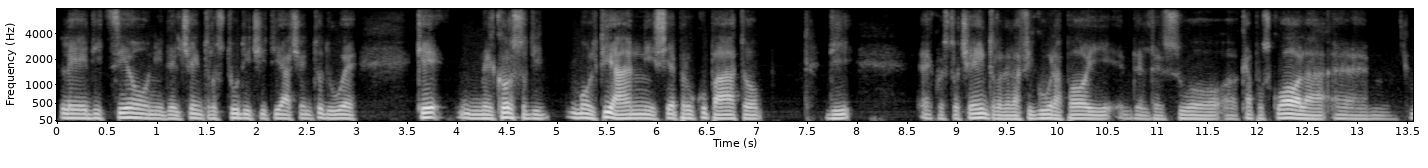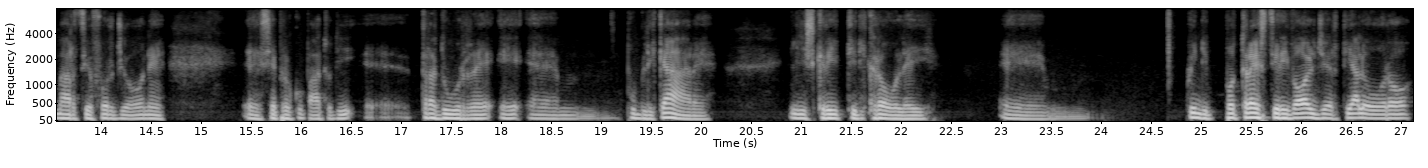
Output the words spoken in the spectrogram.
le edizioni del centro studi CTA 102 che nel corso di molti anni si è preoccupato di eh, questo centro, nella figura poi del, del suo uh, caposcuola eh, Marzio Forgione, eh, si è preoccupato di eh, tradurre e ehm, pubblicare gli scritti di Crowley. Ehm, quindi potresti rivolgerti a loro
